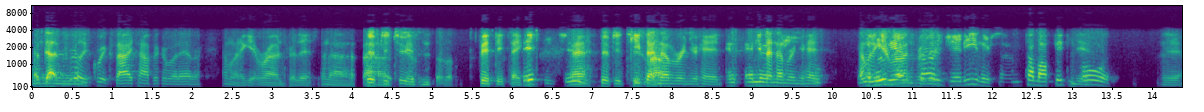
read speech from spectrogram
if that's a really quick side topic or whatever. I'm gonna get run for this. And uh, uh, Fifty-two. it's- Fifty. Thank you. Fifty two. Yeah. Fifty-two. Keep that number in your head. and and Keep the, that number in your head. I'm and gonna get run hasn't for this. started yet either. So you talk about fifty four. Yeah.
